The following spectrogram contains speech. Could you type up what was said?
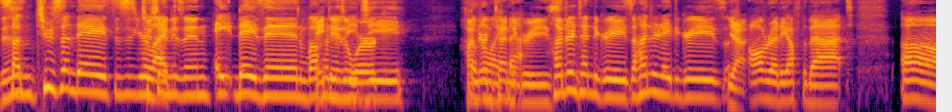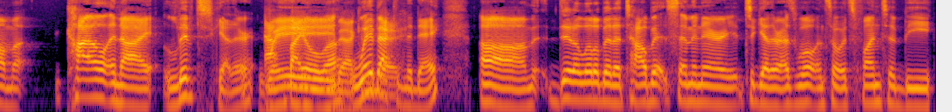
This sun, two Sundays. This is your Two like Sundays in. eight days in. Welcome days to. VG. 110 that. degrees. 110 degrees. 108 degrees. Yeah. already off the bat. Um, Kyle and I lived together at Way Biola back way back day. in the day. Um, did a little bit of Talbot Seminary together as well, and so it's fun to be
